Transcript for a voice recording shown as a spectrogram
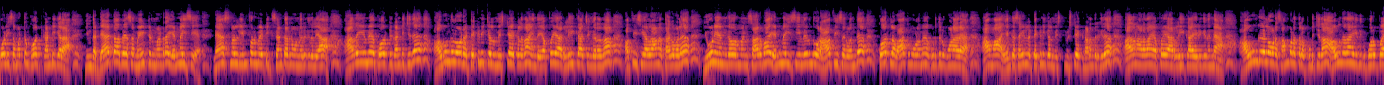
போலீஸை மட்டும் கோர்ட் கண்டிக்கலை. இந்த டேட்டா பேஸை மெயின்டைன் பண்ணுற என்ஐசி நேஷனல் இன்ஃபர்மேட்டிக் சென்டர்னு ஒன்று இருக்குது இல்லையா? அதையுமே கோர்ட்டு கண்டிச்சது. அவங்களோட டெக்னிக்கல் மிஸ்டேக்கில் தான் இந்த எஃப்ஐஆர் லீக் ஆச்சுங்கிறது தான் அஃபீஷியலான தகவல் யூனியன் கவர்மெண்ட் சார்பாக என்ஐசியிலிருந்து ஒரு ஆஃபீஸர் வந்து கோர்ட்டில் வாக்குமூலமே கொடுத்துட்டு போனார். ஆமாம் எங்கள் சைடில் டெக்னிக்கல் மிஸ் மிஸ்டேக் நடந்திருக்குது. அதனால தான் எஃப்ஐஆர் லீக் ஆகிருக்குதுன்னு அவங்களோட சம்பளத்தில் பிடிச்சி தான் அவங்க தான் இதுக்கு பொறுப்பு.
